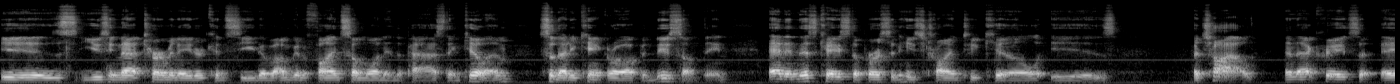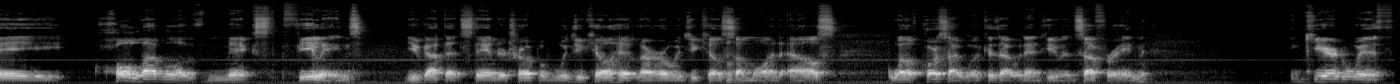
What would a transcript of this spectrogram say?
is using that Terminator conceit of I'm going to find someone in the past and kill him so that he can't grow up and do something. And in this case, the person he's trying to kill is a child. And that creates a whole level of mixed feelings. You've got that standard trope of would you kill Hitler or would you kill hmm. someone else? Well, of course I would, because that would end human suffering. Geared with,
